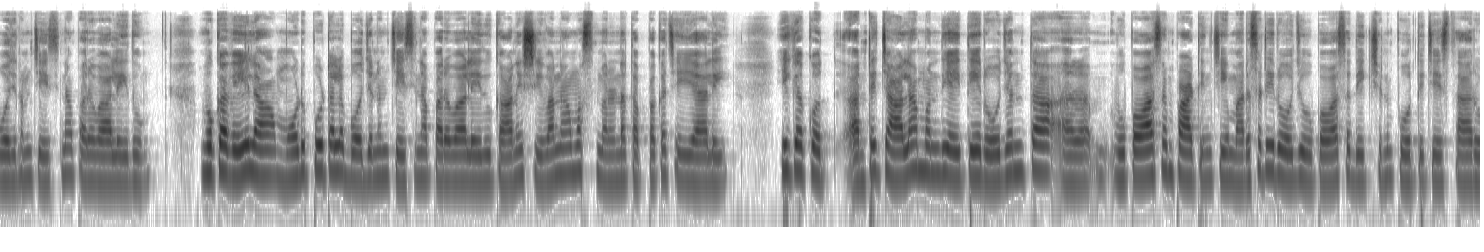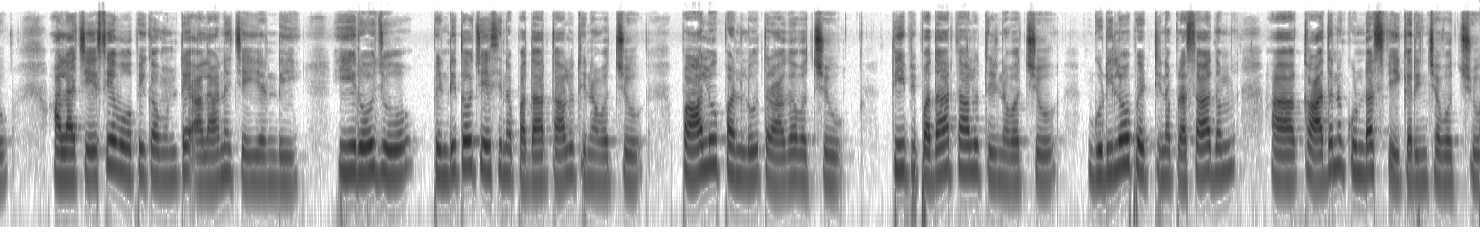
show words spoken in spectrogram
భోజనం చేసినా పర్వాలేదు. ఒకవేళ మూడు పూటల భోజనం చేసినా పర్వాలేదు కానీ శివనామ స్మరణ తప్పక చేయాలి. ఇక కొ అంటే చాలామంది అయితే రోజంతా ఉపవాసం పాటించి మరుసటి రోజు ఉపవాస దీక్షను పూర్తి చేస్తారు. అలా చేసే ఓపిక ఉంటే అలానే చేయండి. ఈరోజు పిండితో చేసిన పదార్థాలు తినవచ్చు. పాలు పండ్లు త్రాగవచ్చు. తీపి పదార్థాలు తినవచ్చు. గుడిలో పెట్టిన ప్రసాదం కాదనకుండా స్వీకరించవచ్చు.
